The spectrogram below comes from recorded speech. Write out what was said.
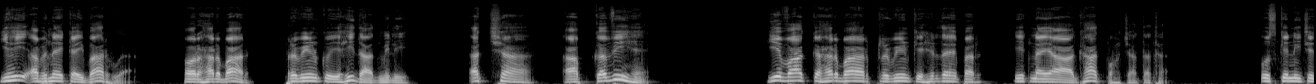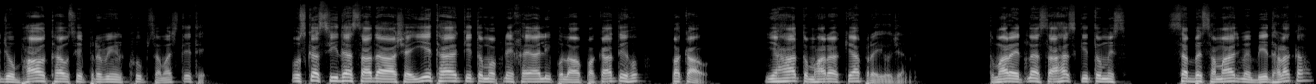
यही अभिनय कई बार हुआ, और हर बार प्रवीण को यही दाद मिली अच्छा आप कवि हैं। ये वाक्य हर बार प्रवीण के हृदय पर एक नया आघात पहुंचाता था। उसके नीचे जो भाव था, उसे प्रवीण खूब समझते थे। उसका सीधा सादा आशय ये था कि तुम अपने ख्याली पुलाव पकाते हो, पकाओ। यहाँ तुम्हारा क्या प्रयोजन? तुम्हारा इतना साहस कि तुम इस सभ्य समाज में बेधड़क आओ।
